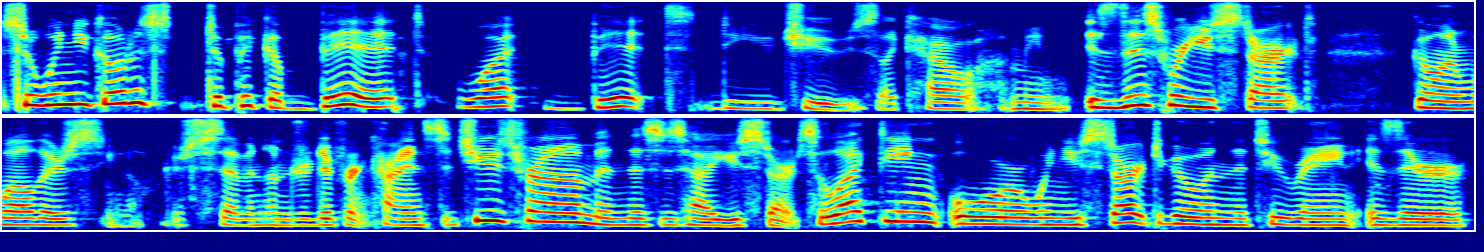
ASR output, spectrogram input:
So when you go to to pick a bit, what bit do you choose? Like how? I mean, is this where you start going? Well, there's you know there's 700 different kinds to choose from, and this is how you start selecting. Or when you start to go in the two rein, is there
